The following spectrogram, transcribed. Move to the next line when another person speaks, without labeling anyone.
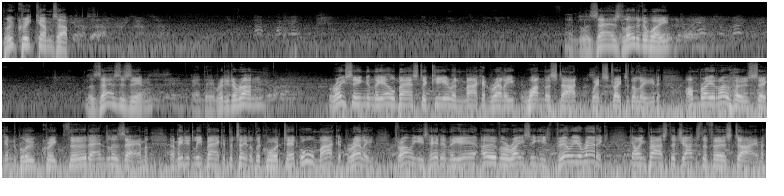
Blue Creek comes up. And Lazaz loaded away. Lazaz is in, and they're ready to run. Racing in the Al Bastakiya and Market Rally won the start, went straight to the lead. Ombre Rojo second, Blue Creek third, and Lazam immediately back at the tail of the quartet. Oh, Market Rally throwing his head in the air, over racing. He's very erratic, going past the judge the first time.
